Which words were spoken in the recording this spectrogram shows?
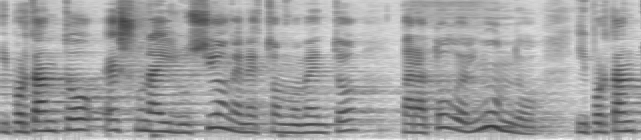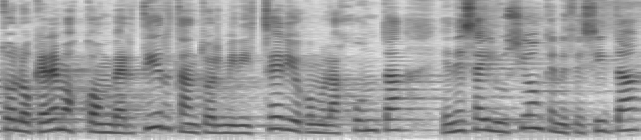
y, por tanto, es una ilusión en estos momentos para todo el mundo. Y, por tanto, lo queremos convertir, tanto el Ministerio como la Junta, en esa ilusión que necesita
